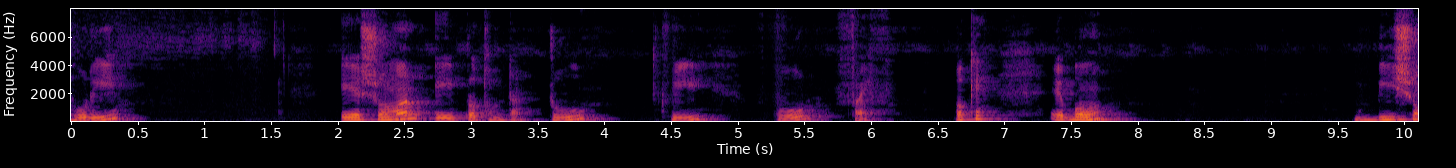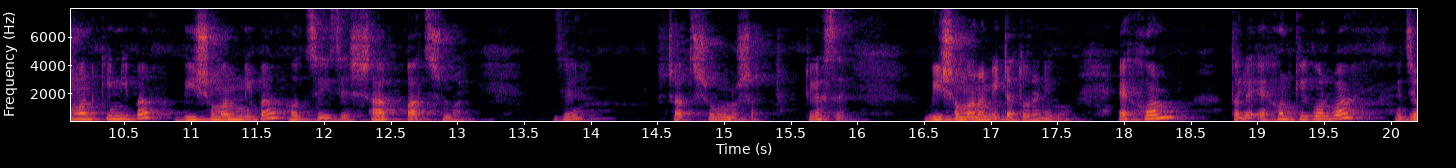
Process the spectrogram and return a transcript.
ধরি এ সমান এই প্রথমটা two three four five okay এবং বি সমান কি নিবা? বি সমান নিবা হচ্ছে এই যে সাত, পাঁচ, নয়, যে সাতশো উনষাট, ঠিক আছে? বি সমান আমি এটা ধরে নিব। এখন তাহলে এখন কি করবা? যে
